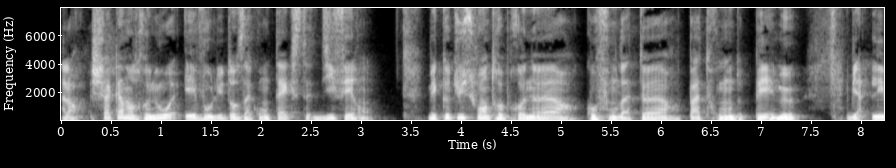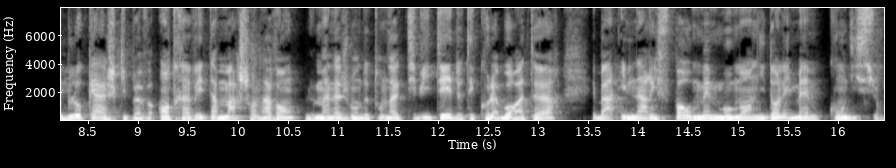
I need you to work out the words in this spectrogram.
Alors chacun d'entre nous évolue dans un contexte différent. Mais que tu sois entrepreneur, cofondateur, patron de PME, eh bien, les blocages qui peuvent entraver ta marche en avant, le management de ton activité, de tes collaborateurs, eh bien, ils n'arrivent pas au même moment ni dans les mêmes conditions.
